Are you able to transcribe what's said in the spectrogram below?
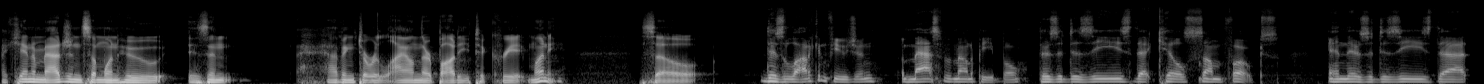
I can't imagine someone who isn't having to rely on their body to create money. So there's a lot of confusion, a massive amount of people. There's a disease that kills some folks, and there's a disease that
